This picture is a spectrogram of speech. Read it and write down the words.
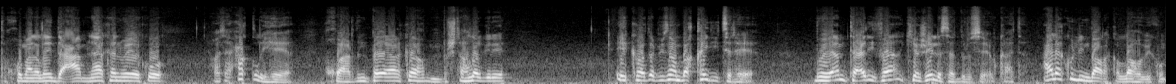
تخو من الله دعامنا كان ويكو هذا عقلي هي خواردن بياكا بشتهلا قري اي كاتا بيزان بقيدي تر هي بو ام تعريفا كي شيء لسه دروسي على كل بارك الله بكم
